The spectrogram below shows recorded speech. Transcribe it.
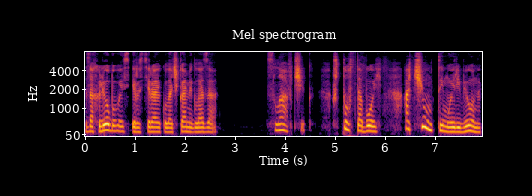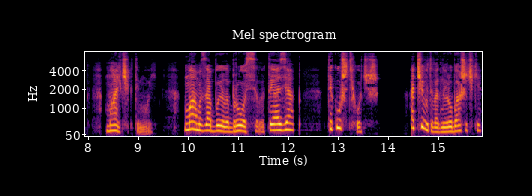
захлебываясь и растирая кулачками глаза. «Славчик, что с тобой? О чем ты, мой ребенок? Мальчик ты мой. Мама забыла, бросила. Ты озяб? Ты кушать хочешь? Отчего ты в одной рубашечке?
